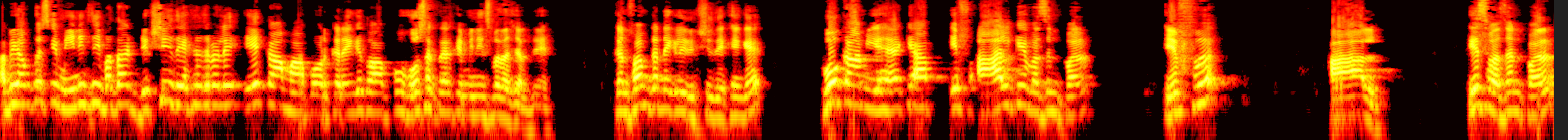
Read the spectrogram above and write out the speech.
ابھی آپ کو اس کے میننگ نہیں پتا ڈکشنری دیکھنے سے پہلے ایک کام آپ اور کریں گے تو آپ کو ہو سکتا ہے اس کے میننگس پتا چل جائیں۔ کنفرم کرنے کے لیے ڈکشنری دیکھیں گے۔ وہ کام یہ ہے کہ آپ اف آل کے وزن پر اف آل، اس وزن پر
